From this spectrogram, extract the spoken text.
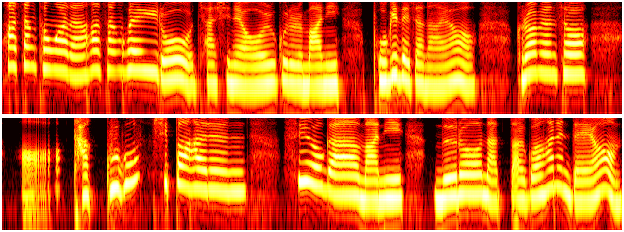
화상 통화나 화상 회의로 자신의 얼굴을 많이 보게 되잖아요. 그러면서 어, 가꾸고 싶어 하는 수요가 많이 늘어났다고 하는데요.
